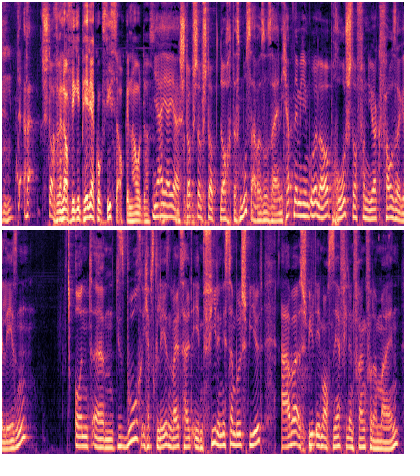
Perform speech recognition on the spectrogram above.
Mhm. Aber stopp. Also wenn du auf Wikipedia guckst, siehst du auch genau das. Ja, ja, ja, stopp, stopp, stopp. Doch, das muss aber so sein. Ich habe nämlich im Urlaub Rohstoff von Jörg Fauser gelesen. Und ähm, dieses Buch, ich habe es gelesen, weil es halt eben viel in Istanbul spielt, aber es spielt eben auch sehr viel in Frankfurt am Main.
